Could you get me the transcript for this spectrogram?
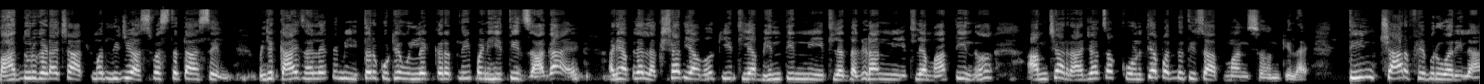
बहादूरगडाच्या आतमधली जी अस्वस्थता असेल म्हणजे काय झालंय ते मी इतर कुठे उल्लेख करत नाही पण ही ती जागा आहे आणि आपल्या लक्षात यावं की इथल्या भिंतींनी इथल्या दगडांनी इथल्या मातीनं आमच्या राजाचा कोणत्या पद्धतीचा अपमान सहन केलाय? तीन चार फेब्रुवारीला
